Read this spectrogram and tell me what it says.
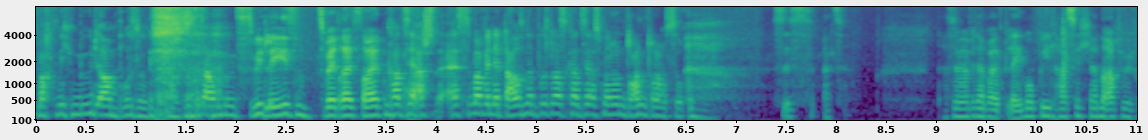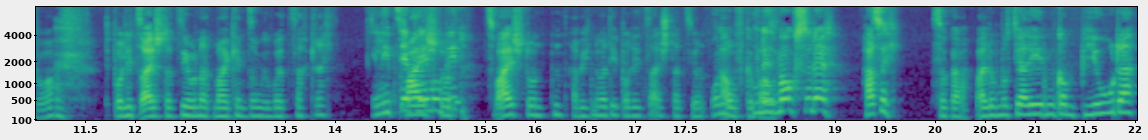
Macht mich müde am ist saumüde. Das ist wie lesen, zwei, drei Seiten. kannst ja erst, erst mal, wenn du tausender Puzzle hast, kannst du erst mal nur einen Rand raussuchen. Das ist, also, da sind wir wieder bei Playmobil, hasse ich ja nach wie vor. Die Polizeistation hat mein Kind zum Geburtstag gekriegt. Liebt ihr Zwei Playmobil? Stunden, zwei Stunden habe ich nur die Polizeistation Und, aufgebaut. und das magst du nicht? Hasse ich sogar, weil du musst ja jeden Computer,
